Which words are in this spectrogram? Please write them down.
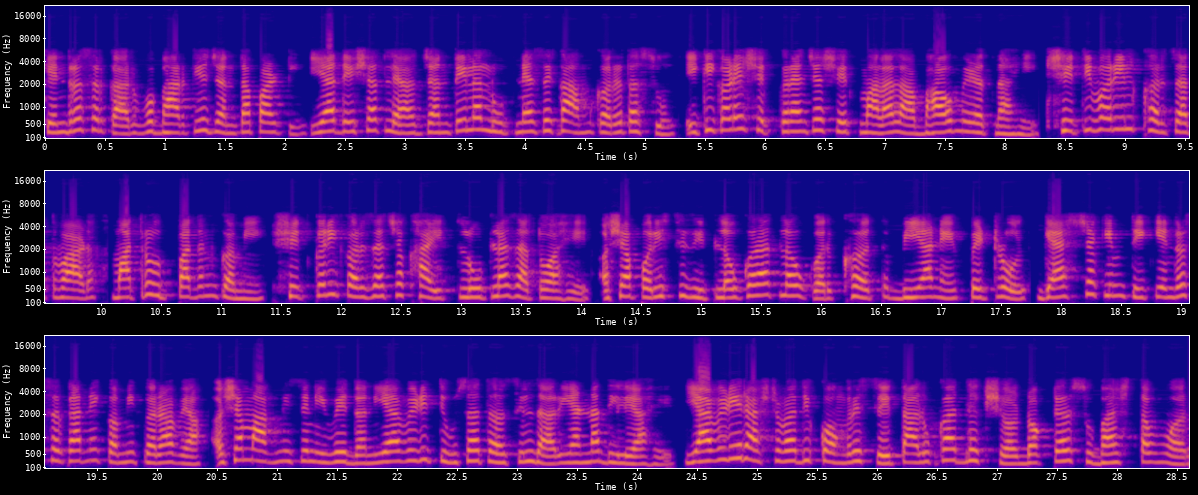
केंद्र सरकार व भारतीय जनता पार्टी या देशातल्या जनतेला लुटण्याचे काम करत असून एकीकडे शेतकऱ्यांच्या शेतमालाला भाव मिळत नाही शेतीवरील खर्चात वाढ मात्र उत्पादन कमी शेतकरी कर्जाच्या खाईत लोटला जातो आहे. अशा परिस्थितीत लवकरात लवकर खत बियाणे पेट्रोल गॅसच्या किमती केंद्र सरकारने कमी कराव्या अशा मागणीचे निवेदन यावेळी तिवसा तहसीलदार यांना दिले आहे. या यावेळी राष्ट्रवादी काँग्रेसचे तालुकाध्यक्ष डॉक्टर सुभाष तंवर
